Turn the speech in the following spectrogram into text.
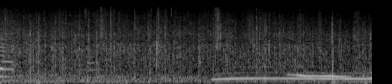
ゃうん、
